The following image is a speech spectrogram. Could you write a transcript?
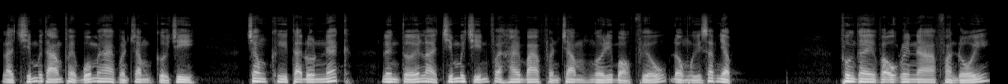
là 98,42% cử tri, trong khi tại Donetsk lên tới là 99,23% người đi bỏ phiếu đồng ý sắp nhập. Phương Tây và Ukraine phản đối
